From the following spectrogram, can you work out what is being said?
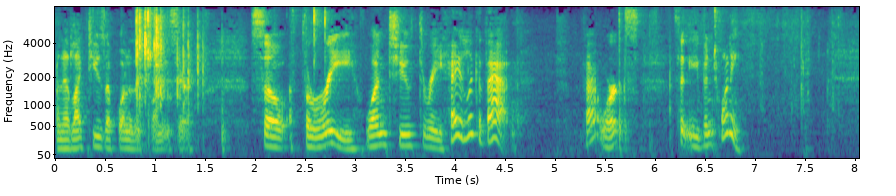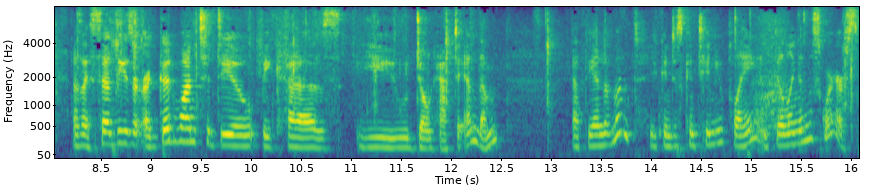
And I'd like to use up one of the 20s here. So three, one, two, three. Hey, look at that. That works. It's an even 20. As I said, these are a good one to do because you don't have to end them at the end of the month. You can just continue playing and filling in the squares.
